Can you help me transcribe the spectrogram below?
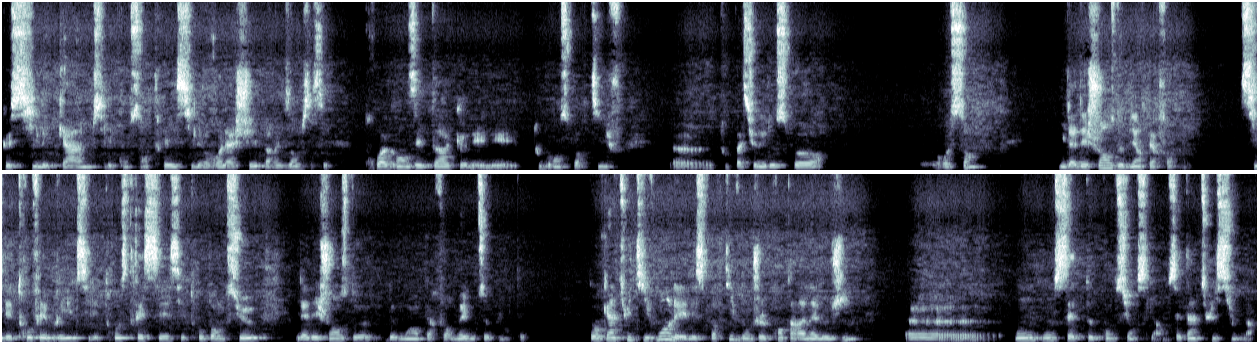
Que s'il est calme, s'il est concentré, s'il est relâché, par exemple, ça c'est trois grands états que les, les tout grands sportifs, euh, tout passionnés de sport ressent, il a des chances de bien performer. S'il est trop fébrile, s'il est trop stressé, s'il est trop anxieux, il a des chances de, moins performer ou de se planter. Donc intuitivement, les, sportifs, donc je le prends par analogie, euh, ont, cette conscience-là, ont cette intuition-là.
